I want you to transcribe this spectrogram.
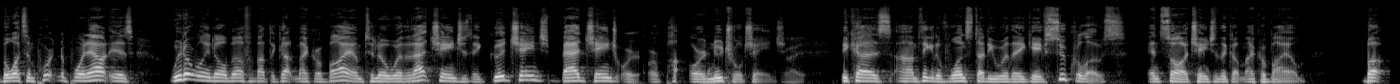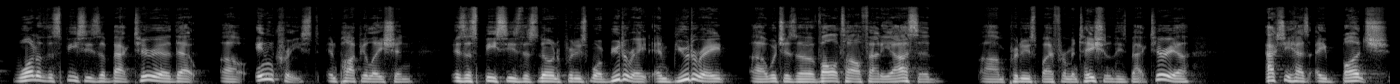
But what's important to point out is we don't really know enough about the gut microbiome to know whether that change is a good change, bad change, or or, or neutral change. Right. Because uh, I'm thinking of one study where they gave sucralose and saw a change in the gut microbiome. But one of the species of bacteria that uh, increased in population is a species that's known to produce more butyrate, and butyrate, uh, which is a volatile fatty acid um, produced by fermentation of these bacteria, actually has a bunch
